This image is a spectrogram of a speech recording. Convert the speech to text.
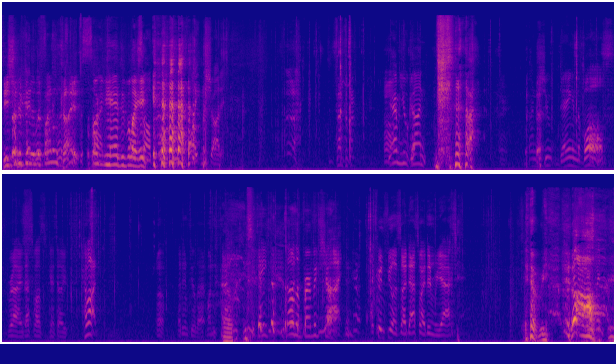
These should have been in the final cut. Fucking hands just were like, hey. light and shot it. Is that the- Damn you, gun! Trying to shoot dang in the balls. right, that's what I was gonna tell you. Come on. Oh, I didn't feel that one. Okay? That was a perfect shot. I couldn't feel it, so I, that's why I didn't react. oh!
